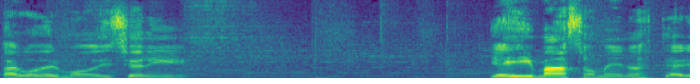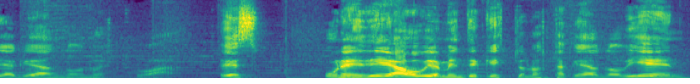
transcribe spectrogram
Salgo del modo edición y... Y ahí más o menos estaría quedando nuestro arte. Es una idea, obviamente que esto no está quedando bien.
